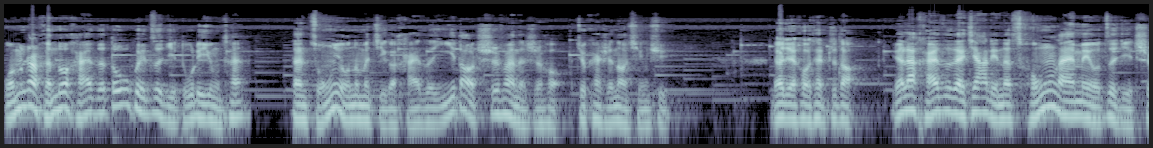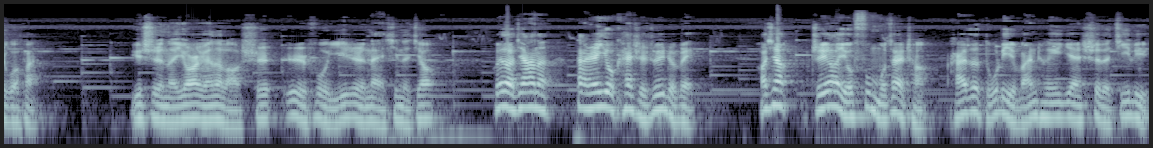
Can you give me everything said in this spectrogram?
我们这儿很多孩子都会自己独立用餐，但总有那么几个孩子，一到吃饭的时候就开始闹情绪。”了解后才知道，原来孩子在家里呢，从来没有自己吃过饭。于是呢，幼儿园的老师日复一日耐心的教，回到家呢，大人又开始追着喂，好像只要有父母在场，孩子独立完成一件事的几率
